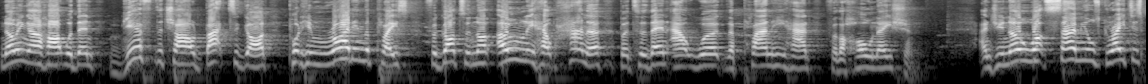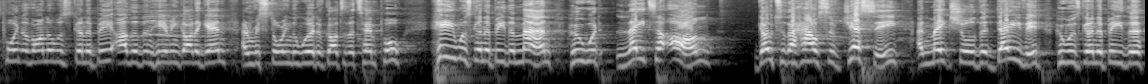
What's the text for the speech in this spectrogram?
knowing her heart would then gift the child back to God, put him right in the place for God to not only help Hannah, but to then outwork the plan he had for the whole nation. And you know what Samuel's greatest point of honor was going to be, other than hearing God again and restoring the word of God to the temple? He was going to be the man who would later on go to the house of Jesse and make sure that David, who was going to be the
